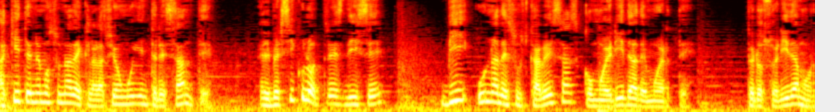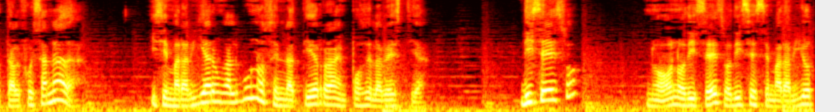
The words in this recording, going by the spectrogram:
Aquí tenemos una declaración muy interesante. El versículo 3 dice, Vi una de sus cabezas como herida de muerte, pero su herida mortal fue sanada y se maravillaron algunos en la tierra en pos de la bestia. ¿Dice eso? No, no dice eso, dice se maravilló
